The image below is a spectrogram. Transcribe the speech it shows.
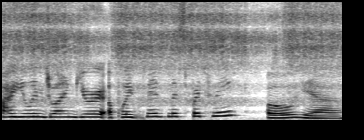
Are you enjoying your appointment, Miss Brittany? Oh, yeah.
